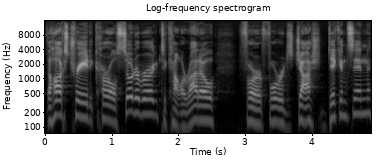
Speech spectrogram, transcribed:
The Hawks trade Carl Soderberg to Colorado for forwards Josh Dickinson,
